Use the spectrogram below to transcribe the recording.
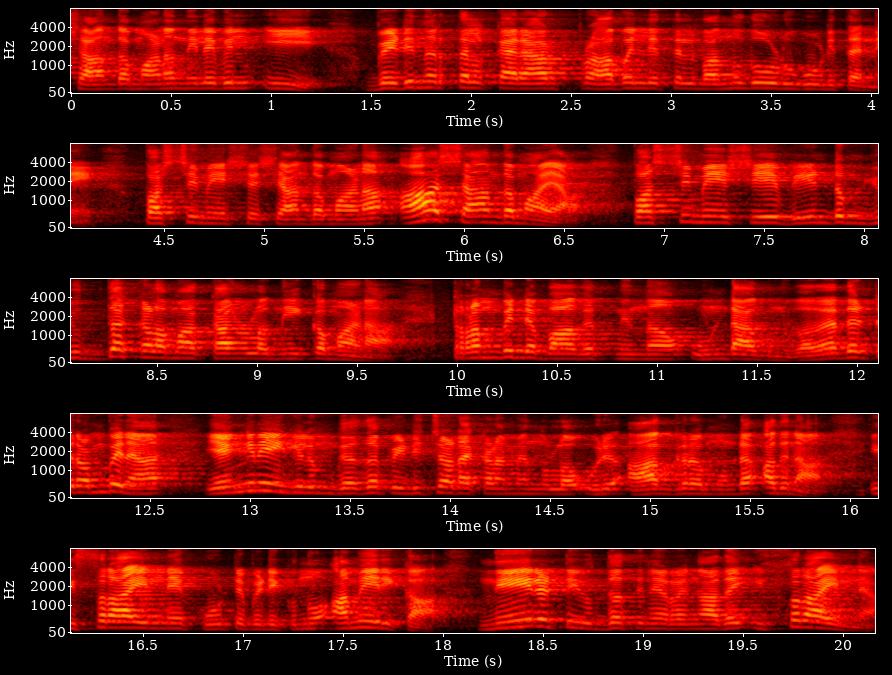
ശാന്തമാണ് നിലവിൽ ഈ വെടിനിർത്തൽ കരാർ പ്രാബല്യത്തിൽ വന്നതോടുകൂടി തന്നെ പശ്ചിമേഷ്യ ശാന്തമാണ്. ആ ശാന്തമായ പശ്ചിമേഷ്യയെ വീണ്ടും യുദ്ധക്കളമാക്കാനുള്ള നീക്കമാണ് ട്രംപിന്റെ ഭാഗത്ത് നിന്ന് ഉണ്ടാകുന്നത്. അതായത് ട്രംപിന് എങ്ങനെയെങ്കിലും ഗസ പിടിച്ചടക്കണം എന്നുള്ള ഒരു ആഗ്രഹമുണ്ട്. അതിനാ ഇസ്രായേലിനെ കൂട്ടുപിടിക്കുന്നു. അമേരിക്ക നേരിട്ട് യുദ്ധത്തിനിറങ്ങാതെ ഇസ്രായേലിന്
